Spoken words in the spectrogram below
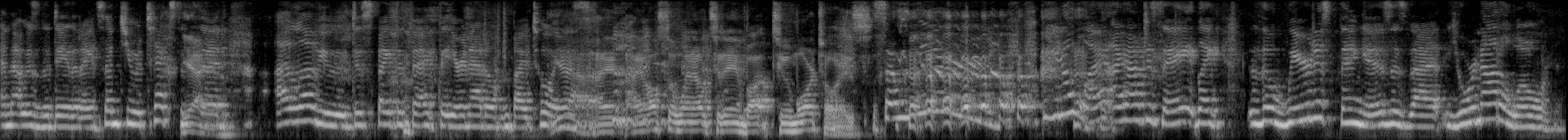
And that was the day that I sent you a text that Yeah. said, I love you, despite the fact that you're an adult and buy toys. Yeah, I, I also went out today and bought two more toys. so weird. but you know what? I have to say, like the weirdest thing is, is that you're not alone,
